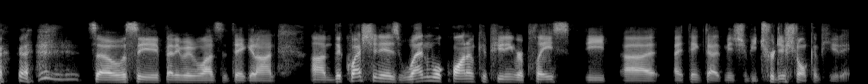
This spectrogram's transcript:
so we'll see if anyone wants to take it on. Um, the question is, when will quantum computing replace the, uh, I think that should be traditional computing.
